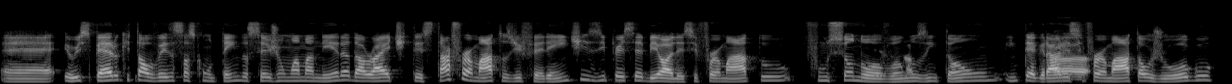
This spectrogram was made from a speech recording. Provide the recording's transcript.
é, eu espero que talvez essas contendas sejam uma maneira da Riot testar formatos diferentes e perceber, olha, esse formato funcionou, vamos então integrar esse ah. formato ao jogo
